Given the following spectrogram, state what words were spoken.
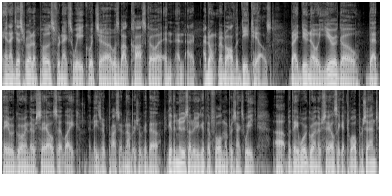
And I just wrote a post for next week, which uh, was about Costco, and, and I, I don't remember all the details, but I do know a year ago that they were growing their sales at like, and these are approximate numbers. You'll get the you get the newsletter, you get the full numbers next week. Uh, but they were growing their sales like at twelve percent.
